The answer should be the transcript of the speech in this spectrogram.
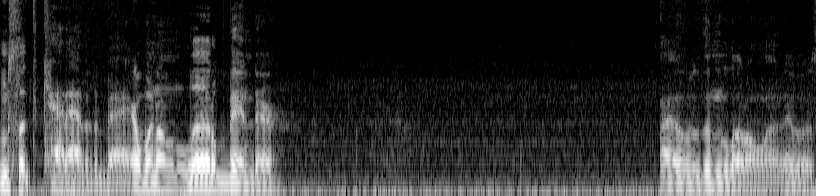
I'm just let the cat out of the bag. I went on a little bender. I was in the little one. It was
